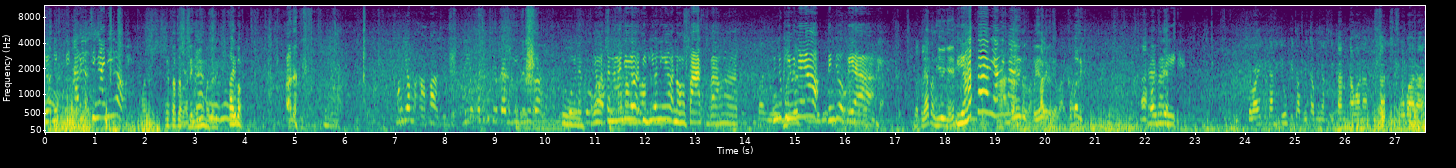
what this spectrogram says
Yuk, nih, Ari, yuk sini aja yuk. Ini eh, tatar, ada yang ini mana tadi. Ayo bang. Ada. Emang dia apa? dia masih kecil kayak begitu juga. Yuk, tenang aja yuk, video nih yuk. No, pas banget. Tunjuk hiunya yuk, tunjuk ya. Nggak kelihatan hiunya ya. Kelihatan yang ini mah. Balik ya, balik. Nah, balik. selain ikan hiu kita bisa menyaksikan kawanan ikan bobara.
